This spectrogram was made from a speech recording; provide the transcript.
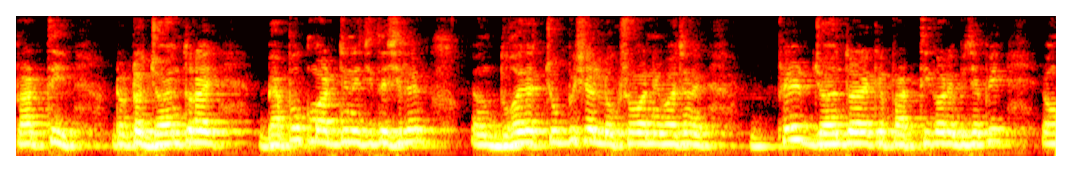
প্রার্থী ডক্টর জয়ন্ত রায় ব্যাপক মার্জিনে জিতেছিলেন এবং দু হাজার চব্বিশের লোকসভা নির্বাচনে ফের জয়ন্ত রায়কে প্রার্থী করে বিজেপি এবং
